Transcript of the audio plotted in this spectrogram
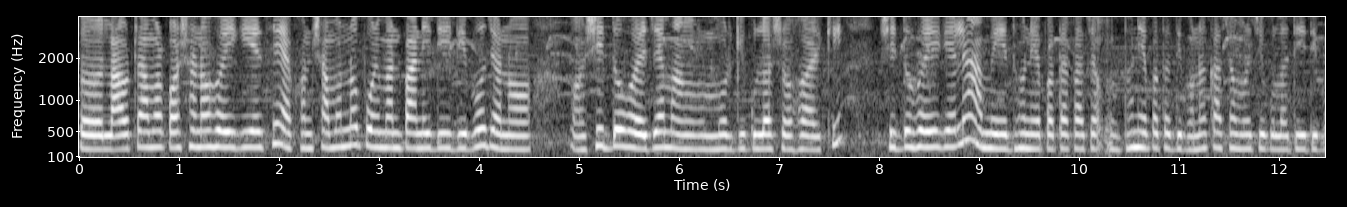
তো লাউটা আমার কষানো হয়ে গিয়েছে। এখন সামান্য পরিমাণ পানি দিয়ে দিব যেন সিদ্ধ হয়ে যায় মাং, মুরগিগুলো সহ আর কি সিদ্ধ হয়ে গেলে আমি ধনিয়া পাতা, কাঁচা, ধনিয়া পাতা দিব না, কাঁচামরিচিগুলো দিয়ে দিব।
